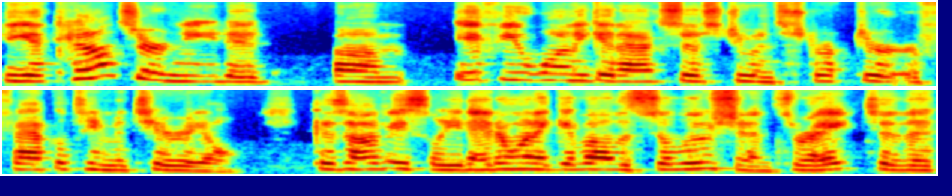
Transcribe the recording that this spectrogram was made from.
The accounts are needed um, if you want to get access to instructor or faculty material, because obviously they don't want to give all the solutions, right, to the,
